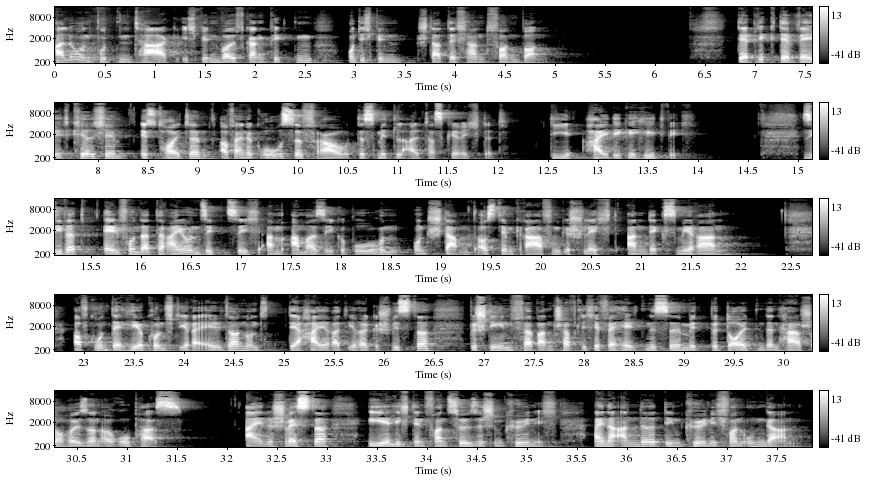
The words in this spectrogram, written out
Hallo und guten Tag, ich bin Wolfgang Picken und ich bin Stadtdechant von Bonn. Der Blick der Weltkirche ist heute auf eine große Frau des Mittelalters gerichtet, die heilige Hedwig. Sie wird 1173 am Ammersee geboren und stammt aus dem Grafengeschlecht Andex-Meran. Aufgrund der Herkunft ihrer Eltern und der Heirat ihrer Geschwister bestehen verwandtschaftliche Verhältnisse mit bedeutenden Herrscherhäusern Europas. Eine Schwester ehelich den französischen König, eine andere den König von Ungarn.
